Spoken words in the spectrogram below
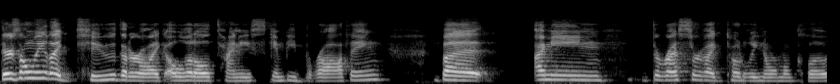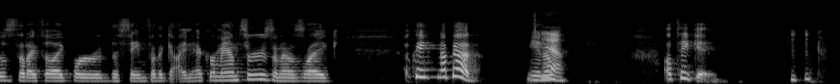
There's only like two that are like a little tiny skimpy bra thing, but I mean, the rest are like totally normal clothes that I feel like were the same for the guy Necromancers, and I was like, okay, not bad. You know, yeah I'll take it.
